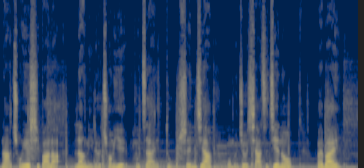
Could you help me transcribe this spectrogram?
那创业喜巴拉，让你的创业不再赌身家。我们就下次见喽，拜拜。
